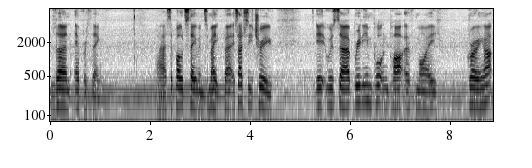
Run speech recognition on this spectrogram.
learn everything. Uh, it's a bold statement to make but it's actually true. It was a really important part of my growing up.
